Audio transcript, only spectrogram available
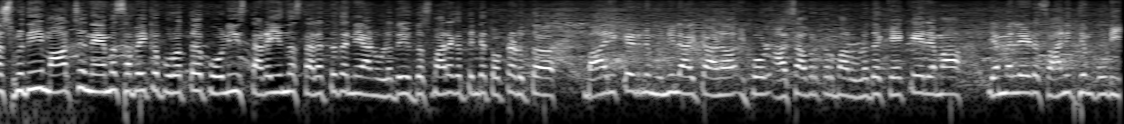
ആ സ്മൃതി മാർച്ച് നിയമസഭയ്ക്ക് പുറത്ത് പോലീസ് തടയുന്ന സ്ഥലത്ത് തന്നെയാണുള്ളത്. യുദ്ധസ്മാരകത്തിന്റെ തൊട്ടടുത്ത് ബാരിക്കേഡിന് മുന്നിലായിട്ടാണ് ഇപ്പോൾ ആശാവർക്കർമാർ ഉള്ളത്. K K Rama M L എയുടെ സാന്നിധ്യം കൂടി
